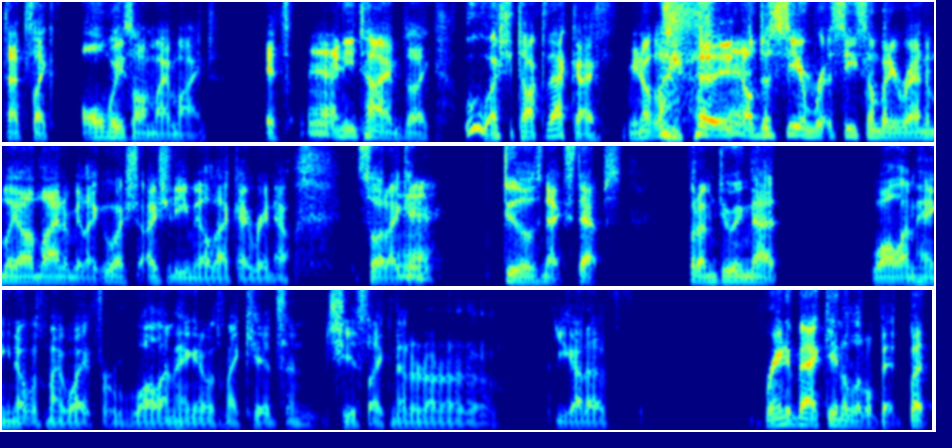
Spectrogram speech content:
that's like always on my mind. It's yeah. anytime like, ooh, I should talk to that guy. You know, like yeah. I'll just see him see somebody randomly online and be like, ooh, I, sh- I should email that guy right now, so that I can do those next steps. But I'm doing that while I'm hanging out with my wife or while I'm hanging out with my kids, and she's like, no, no, no, no, no, you gotta rein it back in a little bit. But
